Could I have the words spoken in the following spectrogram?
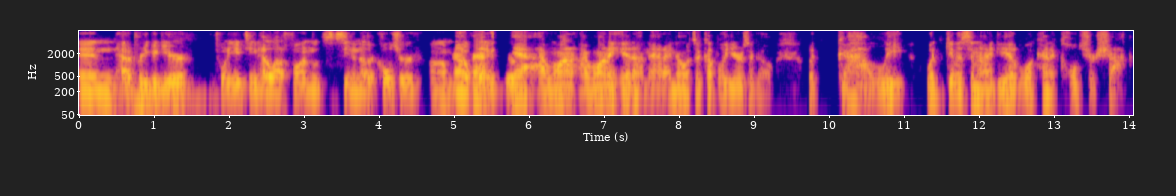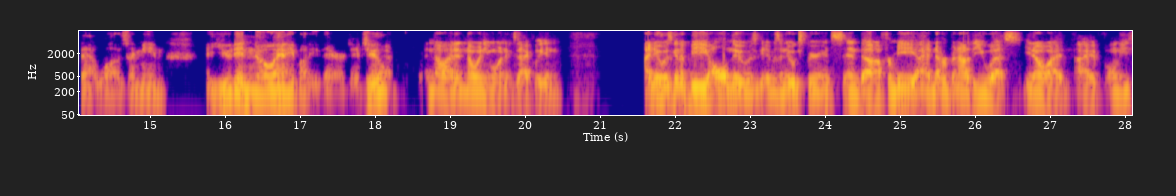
and had a pretty good year. 2018 had a lot of fun seeing another culture. Um, you know, playing yeah, I want I want to hit on that. I know it's a couple of years ago, but golly, what give us an idea of what kind of culture shock that was? I mean, you didn't know anybody there, did you? Yeah. No, I didn't know anyone exactly, and I knew it was going to be all new. It was, it was a new experience, and uh, for me, I had never been out of the U.S. You know, I I've only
